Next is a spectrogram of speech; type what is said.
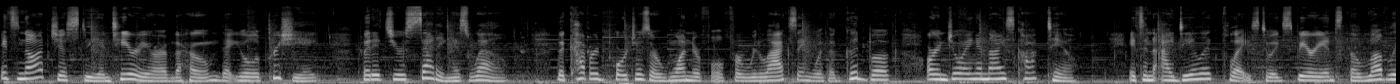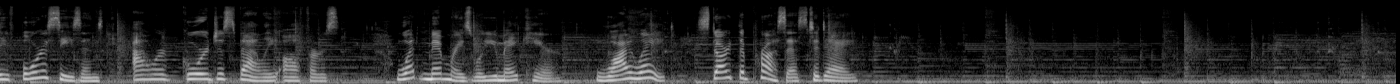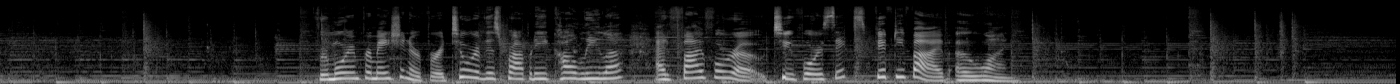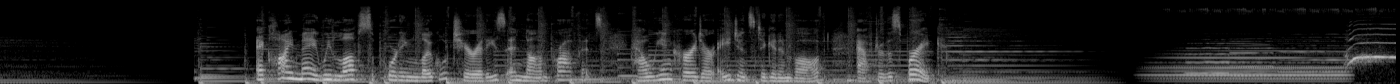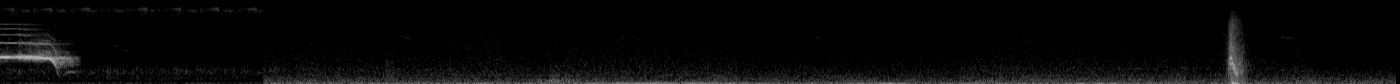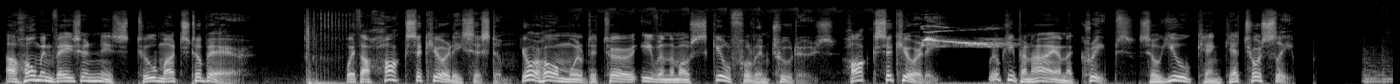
It's not just the interior of the home that you'll appreciate, but it's your setting as well. The covered porches are wonderful for relaxing with a good book or enjoying a nice cocktail. It's an idyllic place to experience the lovely four seasons our gorgeous valley offers. What memories will you make here? Why wait? Start the process today. For more information or for a tour of this property, call Leela at 540 246 5501. At Kline May, we love supporting local charities and nonprofits. How we encourage our agents to get involved after this break. A home invasion is too much to bear. With a Hawk security system, your home will deter even the most skillful intruders. Hawk Security We'll keep an eye on the creeps so you can get your sleep.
